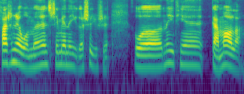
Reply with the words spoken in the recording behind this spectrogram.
发生在我们身边的一个事就是，我那天感冒了，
